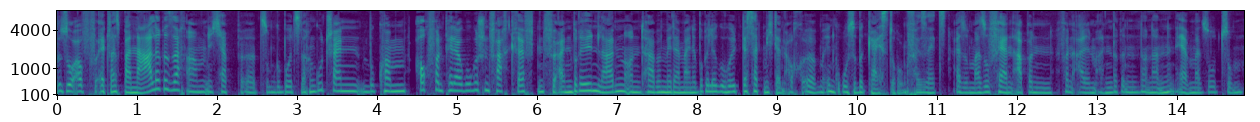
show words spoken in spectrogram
so auf etwas banalere Sachen. Ähm, Ich habe äh, zum Geburtstag einen Gutschein bekommen, auch von pädagogischen Fachkräften für einen Brillenladen und habe mir dann meine Brille geholt. Das hat mich dann auch ähm, in große Begeisterung versetzt. Also mal so fernab von allem anderen, sondern eher mal so zum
